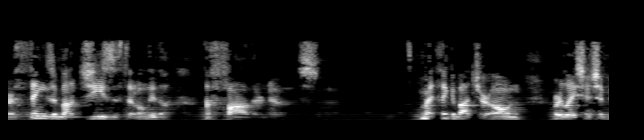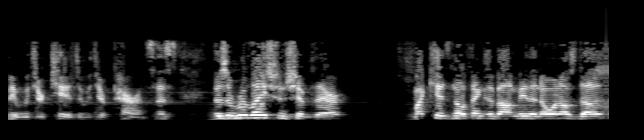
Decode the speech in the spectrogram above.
There are things about Jesus that only the, the Father knows. You might think about your own relationship, maybe with your kids or with your parents. There's, there's a relationship there my kids know things about me that no one else does.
